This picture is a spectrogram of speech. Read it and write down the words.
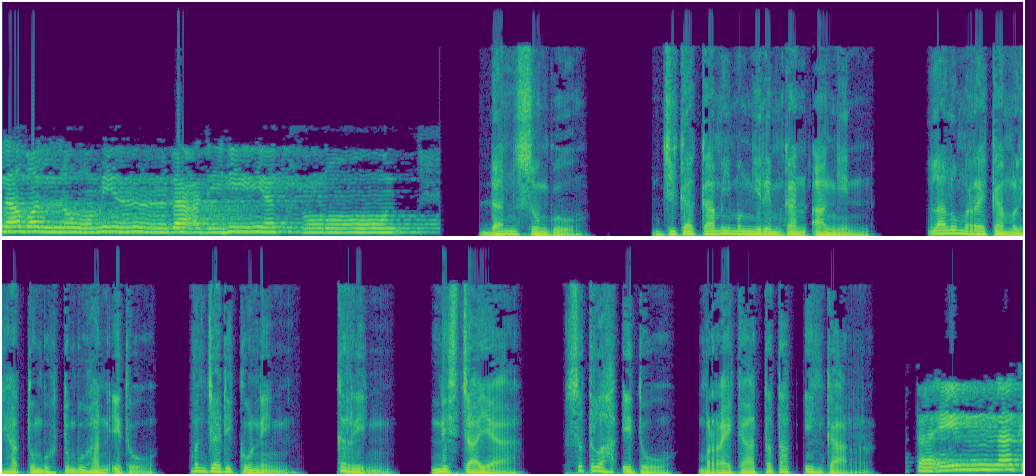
لظلوا من بعده يكفرون Dan sungguh, jika kami mengirimkan angin, lalu mereka melihat tumbuh-tumbuhan itu menjadi kuning, kering, niscaya setelah itu mereka tetap ingkar. فإنك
